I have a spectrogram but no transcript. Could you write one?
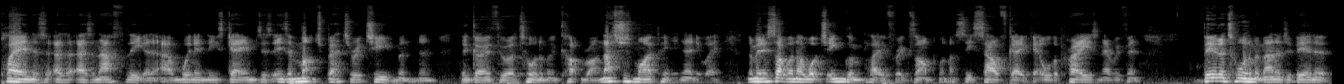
playing as, as, as an athlete and, and winning these games is, is a much better achievement than, than going through a tournament cup run. That's just my opinion anyway. I mean, it's like when I watch England play, for example, and I see Southgate get all the praise and everything. Being a tournament manager, being a,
